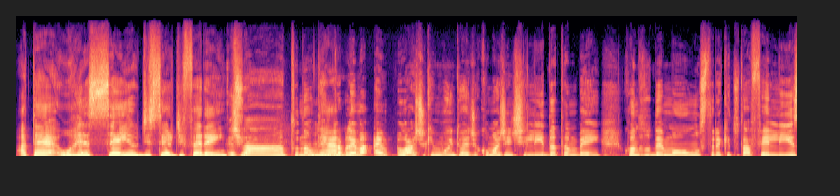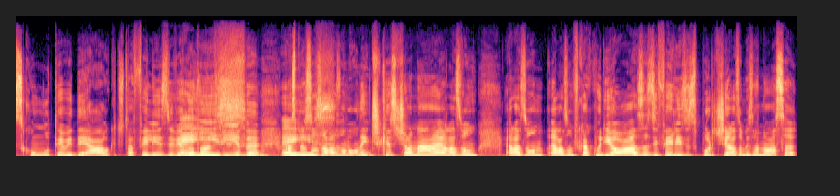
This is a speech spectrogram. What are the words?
até o receio de ser diferente. Exato, não Né? tem problema. É, Eu acho que muito é de como a gente lida também. Quando tu demonstra que tu tá feliz com o teu ideal, que tu tá feliz vivendo É a tua isso, vida, é as pessoas isso. elas não vão nem te questionar, elas vão, elas vão, elas vão ficar curiosas e felizes por ti. Elas vão pensar, nossa,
